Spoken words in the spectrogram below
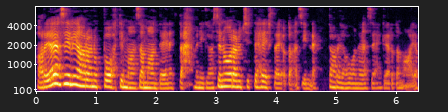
Arja ja Silja on ruvennut pohtimaan saman tein, että meniköhän se Noora nyt sitten heistä jotain sinne tarjahuoneeseen kertomaan. Ja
